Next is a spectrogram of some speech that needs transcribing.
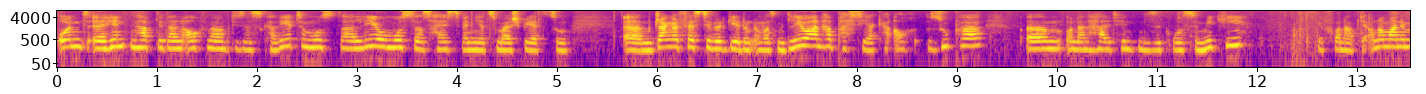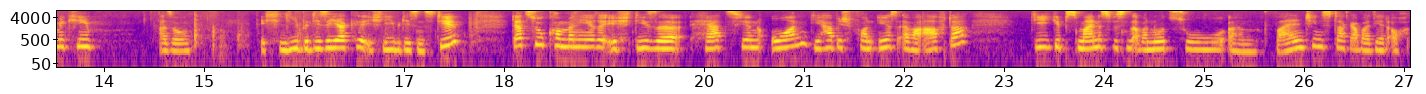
Und äh, hinten habt ihr dann auch dieses karierte Muster, Leo-Muster. Das heißt, wenn ihr zum Beispiel jetzt zum ähm, Jungle Festival geht und irgendwas mit Leo anhabt, passt die Jacke auch super. Ähm, und dann halt hinten diese große Mickey. Hier vorne habt ihr auch nochmal eine Mickey. Also ich liebe diese Jacke, ich liebe diesen Stil. Dazu kombiniere ich diese Herzchenohren, die habe ich von Ears Ever After. Die gibt es meines Wissens aber nur zu ähm, Valentinstag, aber die hat auch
